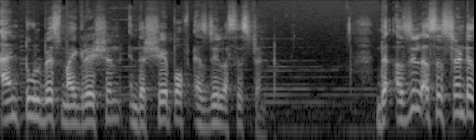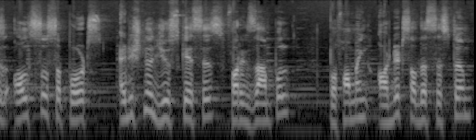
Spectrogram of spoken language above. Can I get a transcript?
and tool-based migration in the shape of SDL Assistant. The SDL Assistant is also supports additional use cases, for example, performing audits of the system,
